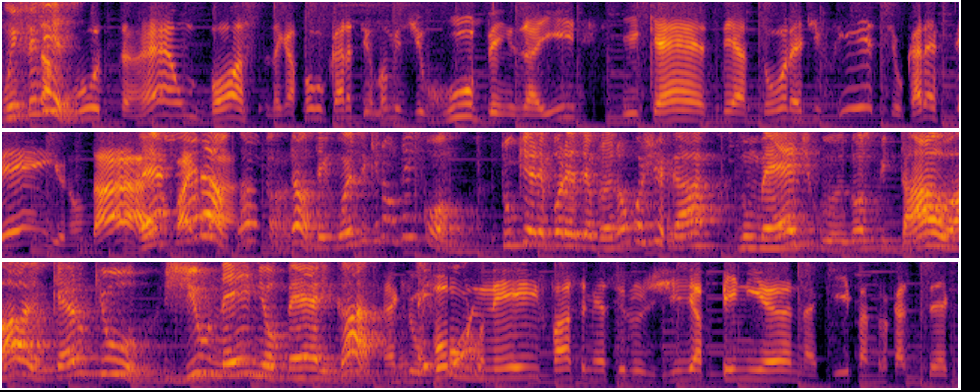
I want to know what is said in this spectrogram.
Um infeliz. Puta, é um bosta. Daqui a pouco o cara tem o nome de Rubens aí e quer ser ator, é difícil. O cara é feio, não dá. É, é, não, não, não, não, tem coisa que não tem como. Tu querer, por exemplo, eu não vou chegar no médico, no hospital, ah, eu quero que o Gil Ney me opere. Cara, é que o Volney faça minha cirurgia peniana aqui para trocar de sexo.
